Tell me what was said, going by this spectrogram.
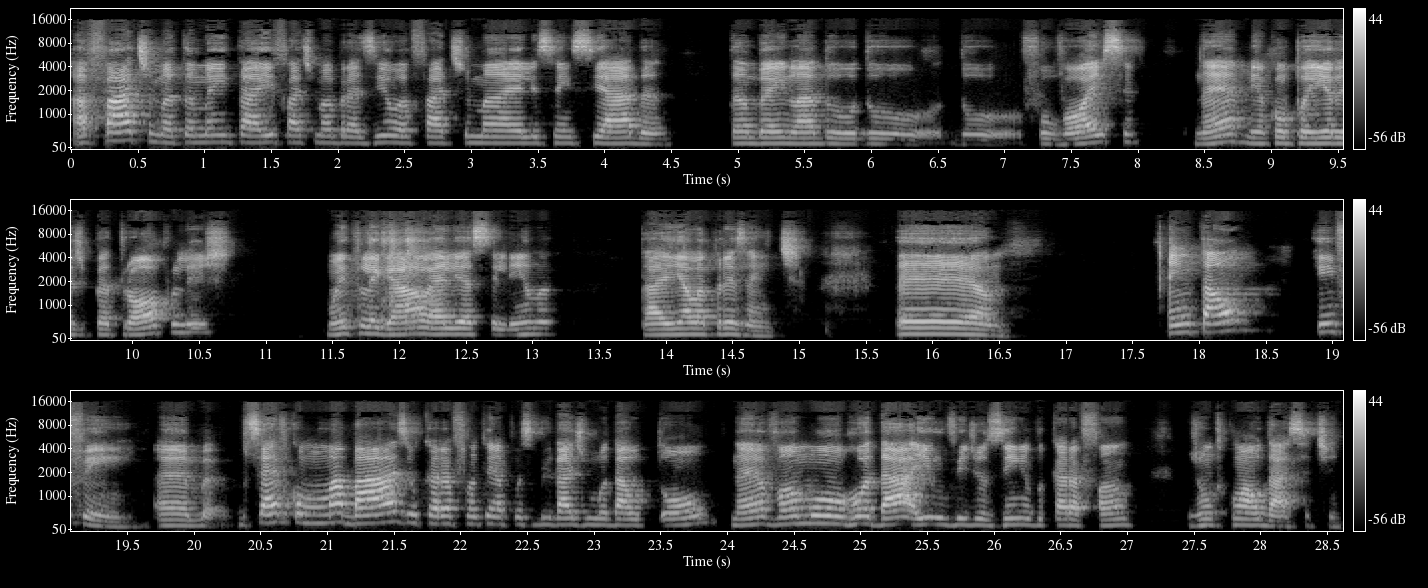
A Fátima também está aí, Fátima Brasil, a Fátima é licenciada também lá do, do, do Full Voice, né? Minha companheira de Petrópolis. Muito legal, ela e a Celina, tá aí ela presente. É, então, enfim, é, serve como uma base, o Carafã tem a possibilidade de mudar o tom, né? Vamos rodar aí o videozinho do Carafã junto com a Audacity.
